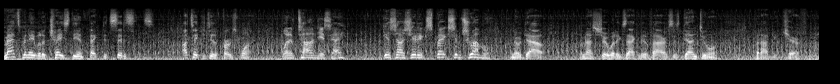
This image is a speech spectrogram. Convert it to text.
Matt's been able to trace the infected citizens. I'll take you to the first one. One of Tanya's, eh? Guess I should expect some trouble. No doubt. I'm not sure what exactly the virus has done to him, but I'd be careful.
